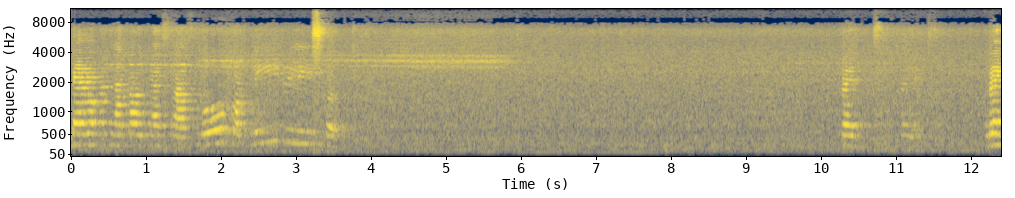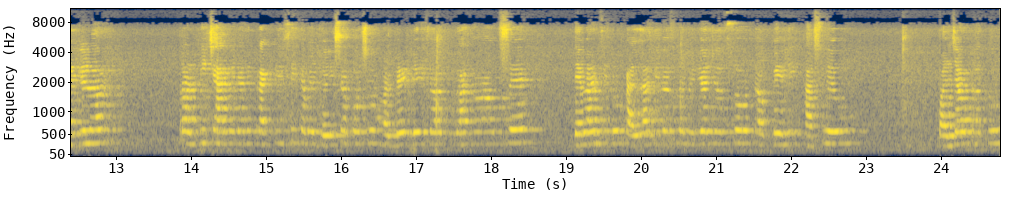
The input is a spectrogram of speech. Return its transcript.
બે વખત લાંબા ઊંડા શ્વાસ લો કમ્પ્લીટ રિલીઝ કરો રેગ્યુલર ત્રણથી ચાર મહિનાની પ્રેક્ટિસથી તમે જોઈ શકો છો હંડ્રેડ ડેઝ પૂરા થવા આવશે. દેવાંશીનું પહેલા દિવસનો વીડિયો જોશો તો પેલી ખાસું એવું પંજાઉટ હતું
